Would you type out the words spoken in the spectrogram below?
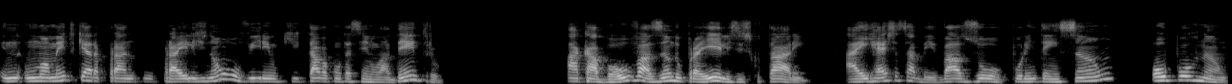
um momento que era para para eles não ouvirem o que estava acontecendo lá dentro, acabou vazando para eles escutarem. Aí resta saber, vazou por intenção ou por não.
